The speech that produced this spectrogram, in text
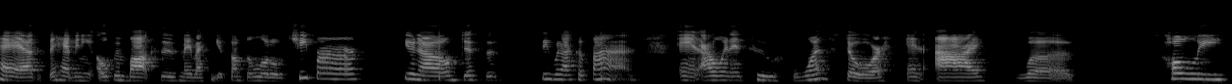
have. If they have any open boxes, maybe I can get something a little cheaper, you know, just to see what I could find. And I went into one store and I was totally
